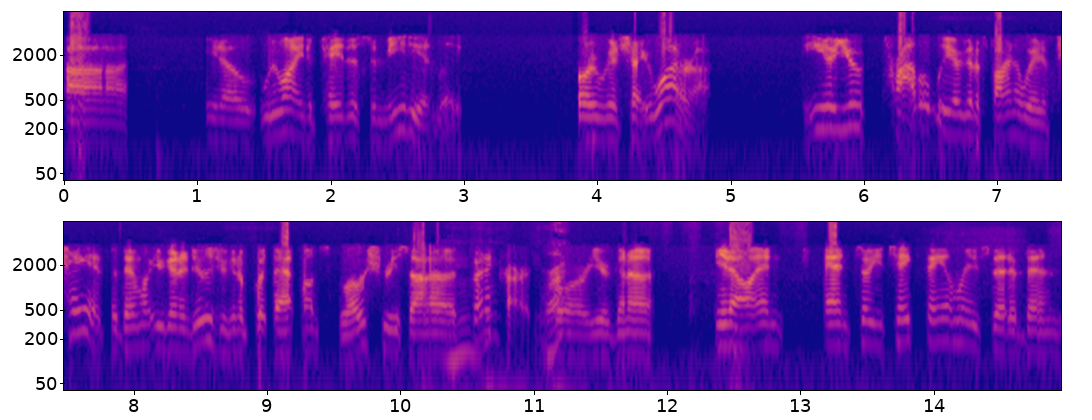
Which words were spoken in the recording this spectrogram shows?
uh, you know, we want you to pay this immediately, or we're going to shut your water off." You know, you probably are going to find a way to pay it, but then what you're going to do is you're going to put that month's groceries on a credit card, Right. or you're going to, you know, and and so you take families that have been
